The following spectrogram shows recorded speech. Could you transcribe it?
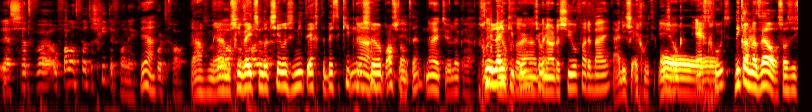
Ja, ze zat eh, opvallend veel te schieten, vond ik. Ja. Portugal. Ja, maar Ja, misschien weten ze omdat Chilwell niet echt de beste keeper is eh, op afstand, hè? Nee, tuurlijk. Ja. Goede lijnkeeper. eh, Zo- Bernardo Silva erbij. Ja, die is echt goed. Die is ook Oh. echt goed. Die kan dat wel, zoals hij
